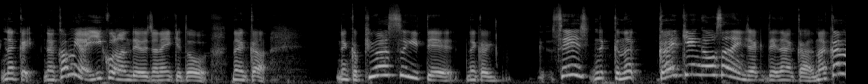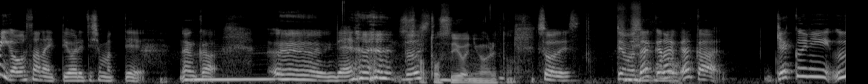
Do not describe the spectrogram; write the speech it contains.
なんか中身はいい子なんだよじゃないけどなんかなんかピュアすぎてなんか精神なんかな外見が幼いんじゃなくてなんか中身が幼いって言われてしまってなんかうーん。みたいな。どうし諭すように言われた。そうです。でもだからなんか逆に上の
